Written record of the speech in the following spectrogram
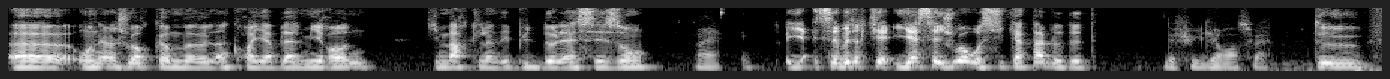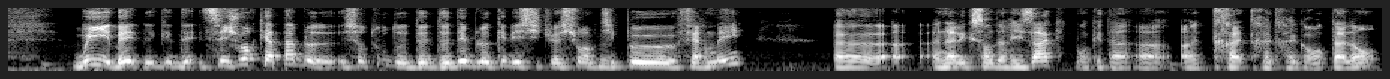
on a un joueur comme l'incroyable Almiron qui marque l'un des buts de la saison. ça veut dire qu'il y, a ces joueurs aussi capables de... De fulgurance, ouais oui, mais ces joueurs capables surtout de, débloquer des situations un petit mm. peu fermées. Euh, un Alexander Isaac, qui est un, très très très grand talent,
